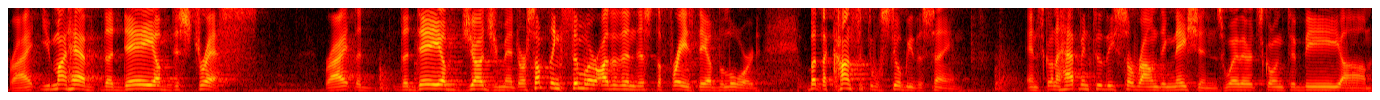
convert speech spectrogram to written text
right? You might have the day of distress, right? The, the day of judgment, or something similar other than just the phrase day of the Lord but the concept will still be the same. And it's going to happen to these surrounding nations, whether it's going to be um,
